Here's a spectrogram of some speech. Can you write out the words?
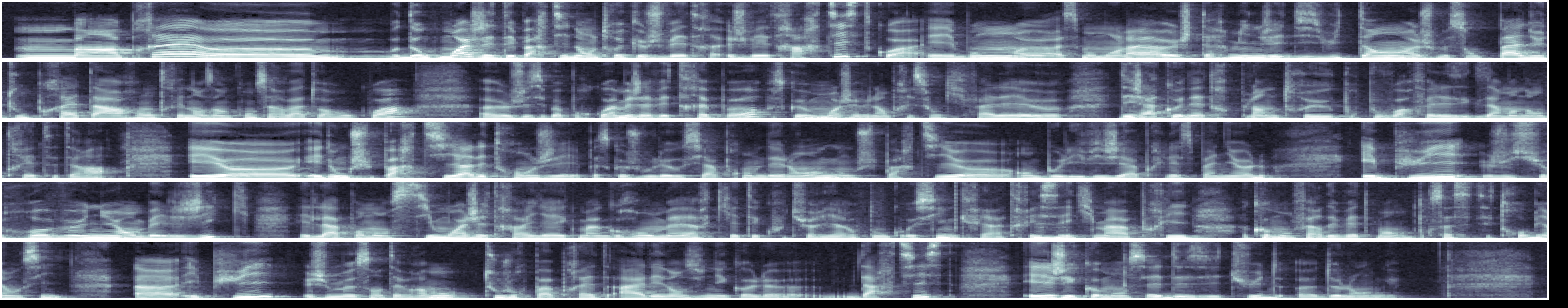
Ben après, euh, donc moi j'étais partie dans le truc que je vais être, je vais être artiste quoi. Et bon, euh, à ce moment-là, euh, je termine, j'ai 18 ans, je me sens pas du tout prête à rentrer dans un conservatoire ou quoi. je sais pas pourquoi, mais j'avais très peur parce que mhm. moi j'avais l'impression qu'il fallait déjà connaître plein de trucs pour pouvoir faire les examens d'entrée, etc. Et, et, donc je suis partie à l'étranger parce que je voulais aussi apprendre des langues. Donc je suis partie en Bolivie, j'ai appris l'espagnol. Et puis, je suis revenue en Belgique. Et là, pendant six mois, j'ai travaillé avec ma grand-mère, qui était couturière, donc aussi une créatrice, mhm. et qui m'a appris comment faire des vêtements. Donc ça, c'était trop bien aussi. Euh, et puis, je me sentais vraiment toujours pas prête à aller dans une école euh, d'artiste. Et j'ai commencé des études euh, de langue.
